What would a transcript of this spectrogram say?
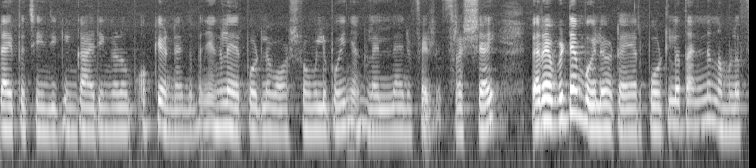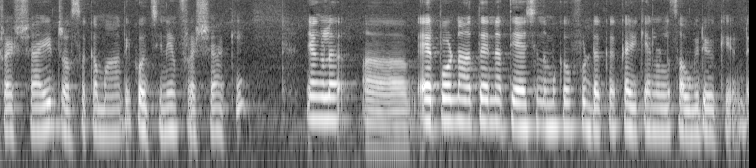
ഡൈപ്പർ ചേഞ്ചിങ്ങും കാര്യങ്ങളും ഒക്കെ ഉണ്ടായിരുന്നു. അപ്പോൾ ഞങ്ങൾ എയർപോർട്ടിലെ വാഷ്റൂമിൽ പോയി ഞങ്ങളെല്ലാവരും ഫ്രഷ് ഫ്രഷായി. വേറെ എവിടെയും പോയില്ല കേട്ടോ. എയർപോർട്ടിൽ തന്നെ നമ്മൾ ഫ്രഷായി ഡ്രസ്സൊക്കെ മാറി കൊച്ചിനെ ഫ്രഷാക്കി. ഞങ്ങൾ എയർപോർട്ടിനകത്ത് തന്നെ അത്യാവശ്യം നമുക്ക് ഫുഡൊക്കെ കഴിക്കാനുള്ള സൗകര്യമൊക്കെ ഉണ്ട്.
